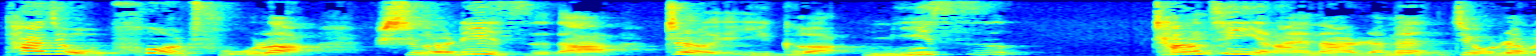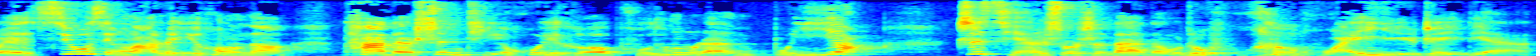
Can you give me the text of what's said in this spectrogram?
他就破除了舍利子的这一个迷思。长期以来呢，人们就认为修行完了以后呢，他的身体会和普通人不一样。之前说实在的，我就很怀疑这一点。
